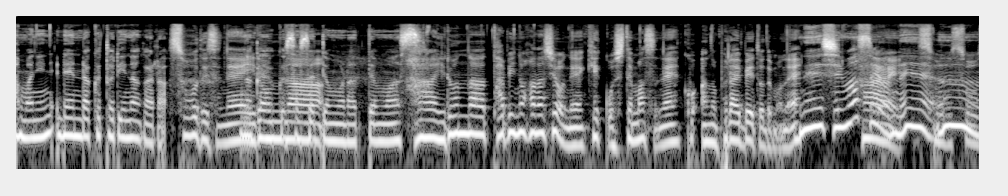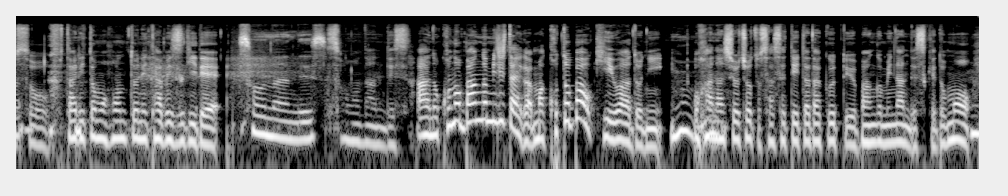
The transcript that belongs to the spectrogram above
たまにね連絡取りながらそうですね。仲良くさせてもらってます。はい、いろんな旅の話をね結構してますね。あのプライベートでもね。ねしますよね、はい、そうそうそう。二、人とも本当に旅好きで。そうなんです。そうなんです。あのこの番組自体がまあ言葉をキーワードにお話をちょっとさせていただくっていう番組なんですけども、うん、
